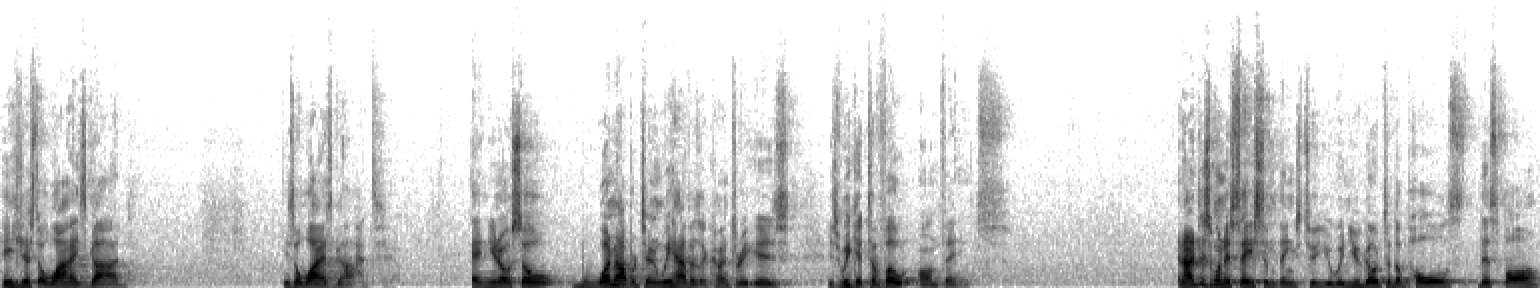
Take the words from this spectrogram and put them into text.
he's just a wise God. He's a wise God. And you know, so one opportunity we have as a country is, is we get to vote on things. And I just want to say some things to you. When you go to the polls this fall,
